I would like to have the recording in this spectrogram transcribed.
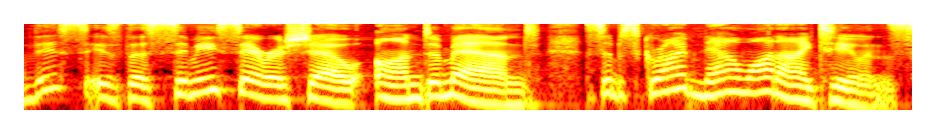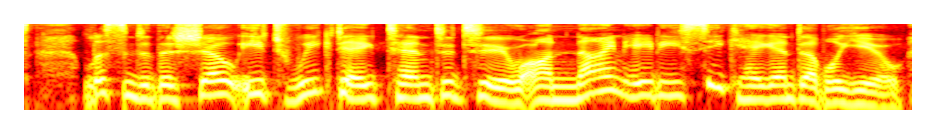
This is the Simi Sara Show on demand. Subscribe now on iTunes. Listen to the show each weekday 10 to 2 on 980 CKNW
